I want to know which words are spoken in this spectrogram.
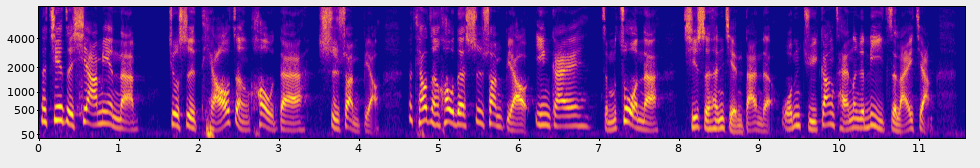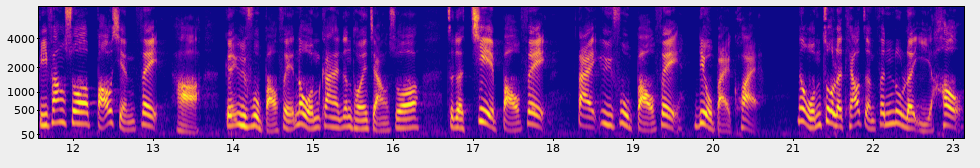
那接着下面呢，就是调整后的试算表。那调整后的试算表应该怎么做呢？其实很简单的，我们举刚才那个例子来讲，比方说保险费哈跟预付保费。那我们刚才跟同学讲说，这个借保费贷预付保费六百块。那我们做了调整分录了以后，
